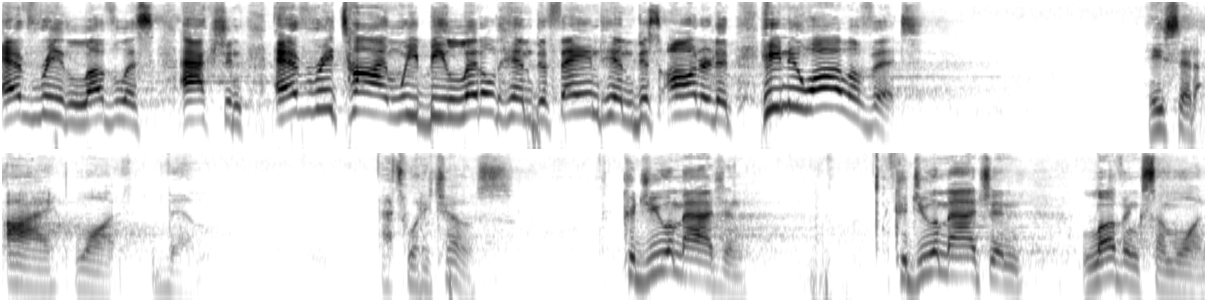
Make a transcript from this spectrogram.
every loveless action, every time we belittled Him, defamed Him, dishonored Him. He knew all of it. He said, I want them. That's what He chose. Could you imagine? Could you imagine loving someone,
